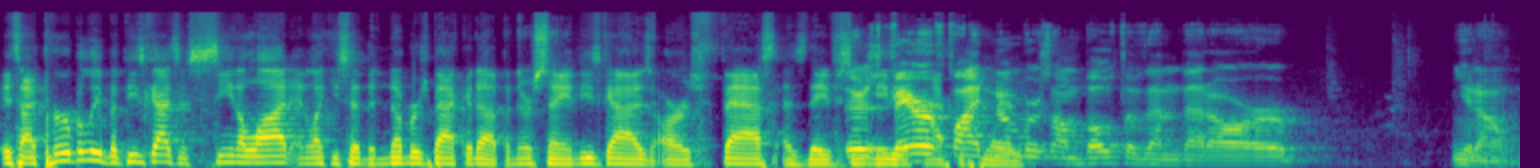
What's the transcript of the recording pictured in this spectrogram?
it's hyperbole, but these guys have seen a lot, and like you said, the numbers back it up, and they're saying these guys are as fast as they've There's seen. There's verified numbers on both of them that are, you know,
